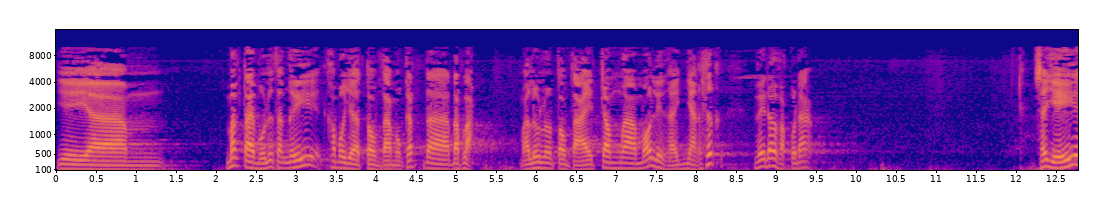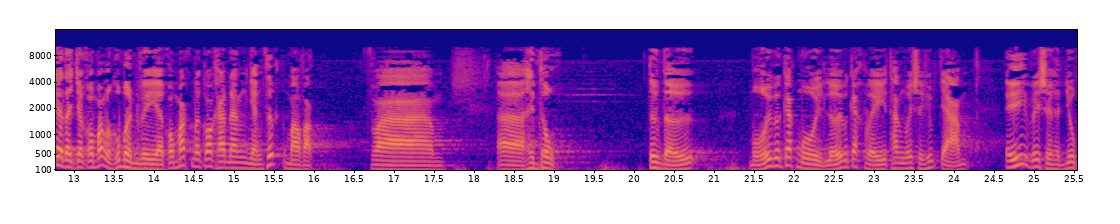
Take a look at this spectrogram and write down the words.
Vì uh, mắt tay mũi lưỡi thân ý không bao giờ tồn tại một cách uh, độc lập mà luôn luôn tồn tại trong uh, mối liên hệ nhận thức với đối vật của nó. Sở dĩ ta cho con mắt là của mình vì con mắt nó có khả năng nhận thức màu vật và à, hình thù tương tự, mũi với các mùi, lưỡi với các vị, thân với sự hiếp chạm, ý với sự hình dung.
